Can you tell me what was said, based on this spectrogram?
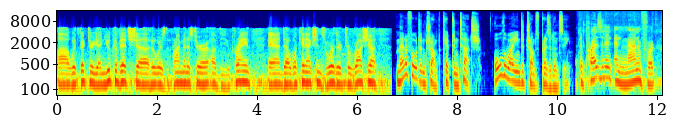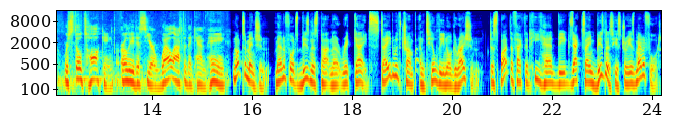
uh, with Viktor Yanukovych, uh, who was the prime minister of the Ukraine, and uh, what connections were there to Russia. Manafort and Trump kept in touch all the way into Trump's presidency. The president and Manafort were still talking early this year, well after the campaign. Not to mention, Manafort's business partner Rick Gates stayed with Trump until the inauguration, despite the fact that he had the exact same business history as Manafort.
